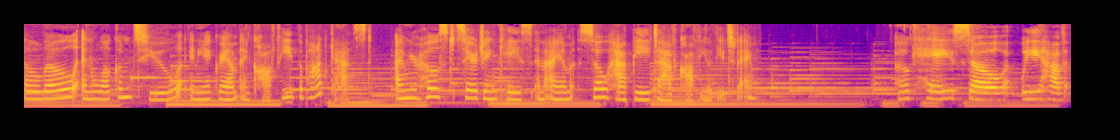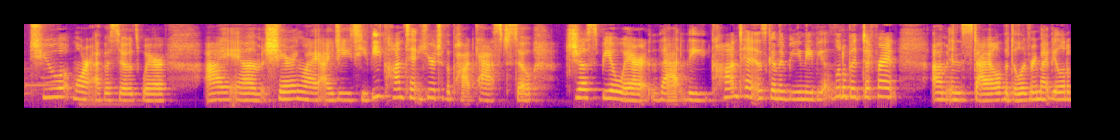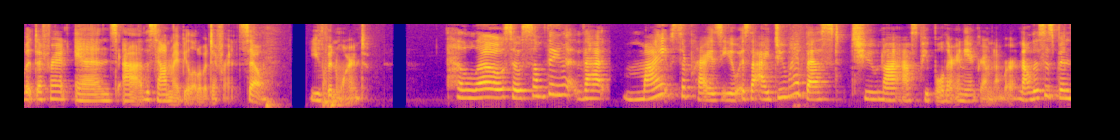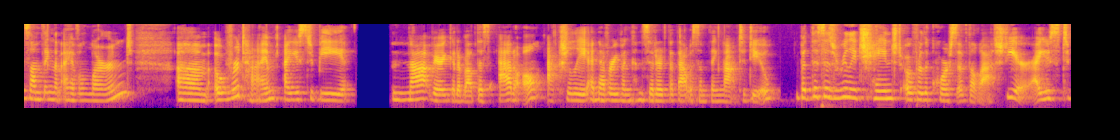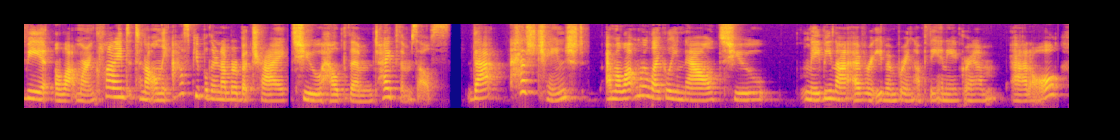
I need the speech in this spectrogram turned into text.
Hello, and welcome to Enneagram and Coffee, the podcast. I'm your host, Sarajane Case, and I am so happy to have coffee with you today. Okay, so we have two more episodes where I am sharing my IGTV content here to the podcast. So just be aware that the content is going to be maybe a little bit different um, in style. The delivery might be a little bit different, and uh, the sound might be a little bit different. So You've been warned. Hello. So, something that might surprise you is that I do my best to not ask people their Enneagram number. Now, this has been something that I have learned um, over time. I used to be not very good about this at all. Actually, I never even considered that that was something not to do. But this has really changed over the course of the last year. I used to be a lot more inclined to not only ask people their number, but try to help them type themselves. That has changed I'm a lot more likely now to maybe not ever even bring up the Enneagram at all,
